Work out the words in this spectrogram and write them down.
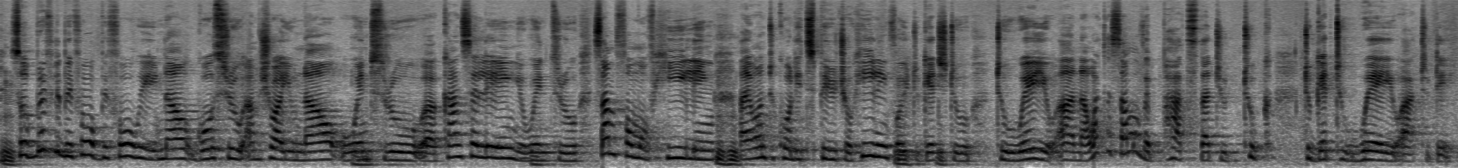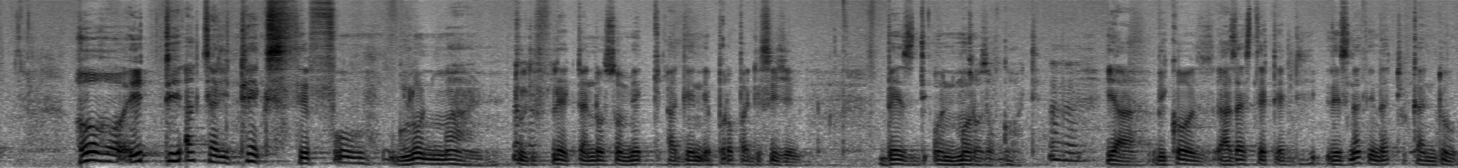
Mm. So briefly before before we now go through, I'm sure you now went through uh, counseling, you went through some form of healing. Mm-hmm. I want to call it spiritual healing for you to get to to where you are now. What are some of the paths that you took to get to where you are today? Oh, it actually takes the full grown man to reflect and also make again a proper decision based on morals of God. Mm-hmm. Yeah, because as I stated, there's nothing that you can do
